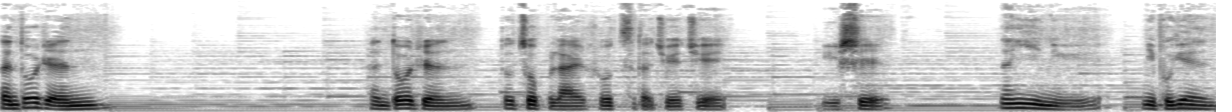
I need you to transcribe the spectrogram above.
很多人，很多人都做不来如此的决绝，于是，那一女你不愿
